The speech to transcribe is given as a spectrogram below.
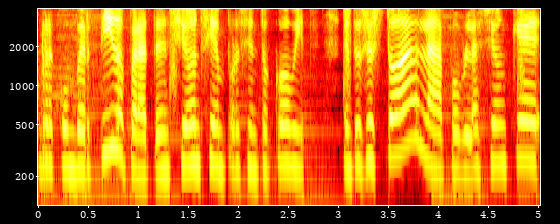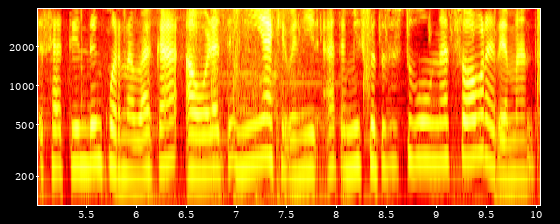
reconvertido para atención 100% COVID. Entonces toda la población que se atiende en Cuernavaca Cuernavaca, ahora tenía que venir a Temisco, entonces tuvo una sobredemanda.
